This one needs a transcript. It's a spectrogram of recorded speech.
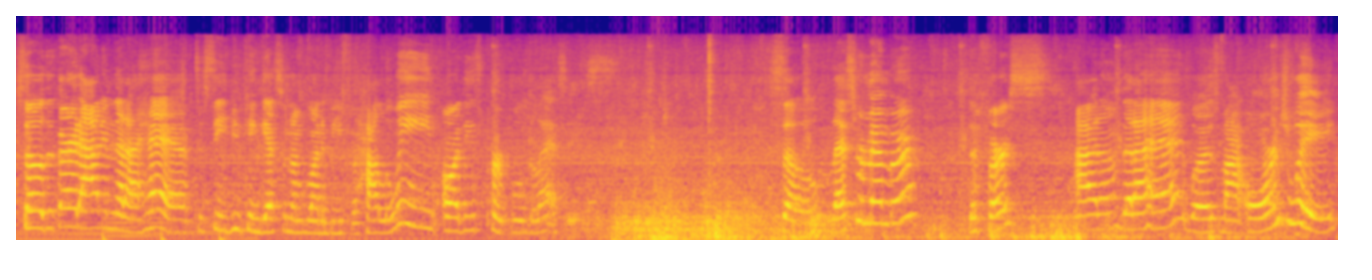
So the third item that I have to see if you can guess what I'm going to be for Halloween are these purple glasses. So let's remember the first item that I had was my orange wig.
